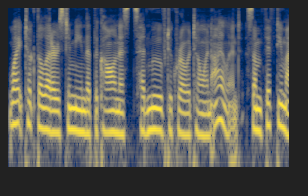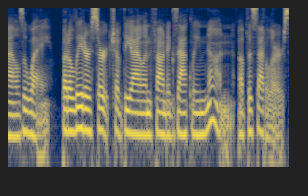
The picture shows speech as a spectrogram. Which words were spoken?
White took the letters to mean that the colonists had moved to Croatoan Island, some 50 miles away, but a later search of the island found exactly none of the settlers.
